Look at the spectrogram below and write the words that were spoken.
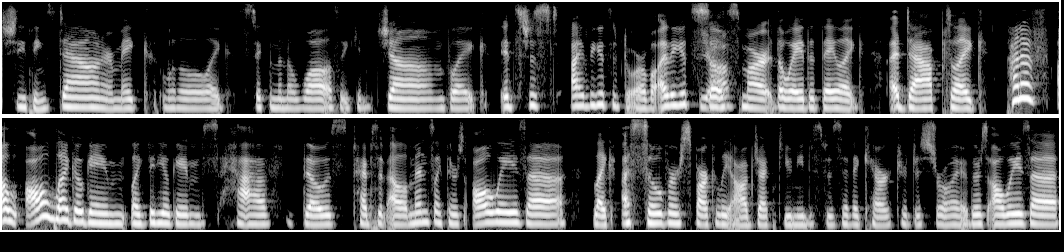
shoot things down or make little like stick them in the wall so you can jump like it's just i think it's adorable. I think it's Yeah. so smart the way that they like adapt like kind of all, all lego game like video games have those types of elements. Like there's always a like a silver sparkly object you need a specific character to destroy. There's always a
